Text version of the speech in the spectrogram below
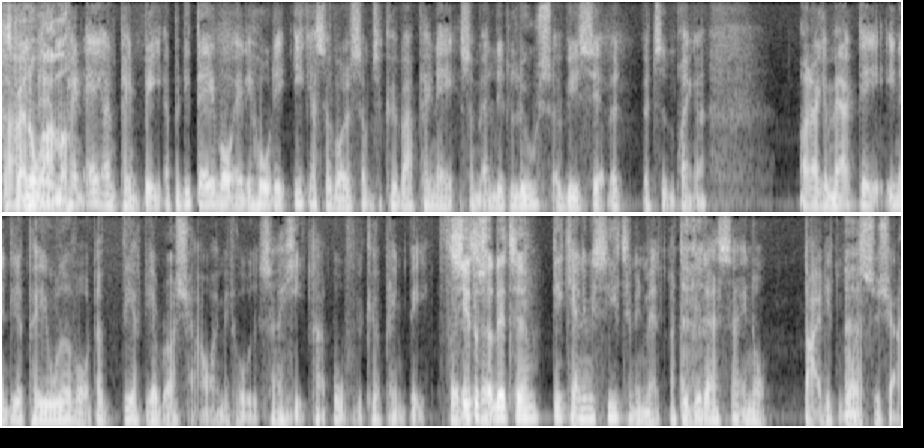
der skal være nogle rammer. plan A og en plan B. At på de dage, hvor ADHD ikke er så voldsom, så køber jeg plan A, som er lidt loose, og vi ser, hvad, hvad tiden bringer. Og jeg kan mærke, det er en af de der perioder, hvor der virkelig er rush hour i mit hoved. Så er jeg helt klart brug for, at vi kører plan B. For Siger du så, så det til ham? Det kan jeg nemlig sige til min mand, og det er det, der er så enormt dejligt med ja. os, synes jeg.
